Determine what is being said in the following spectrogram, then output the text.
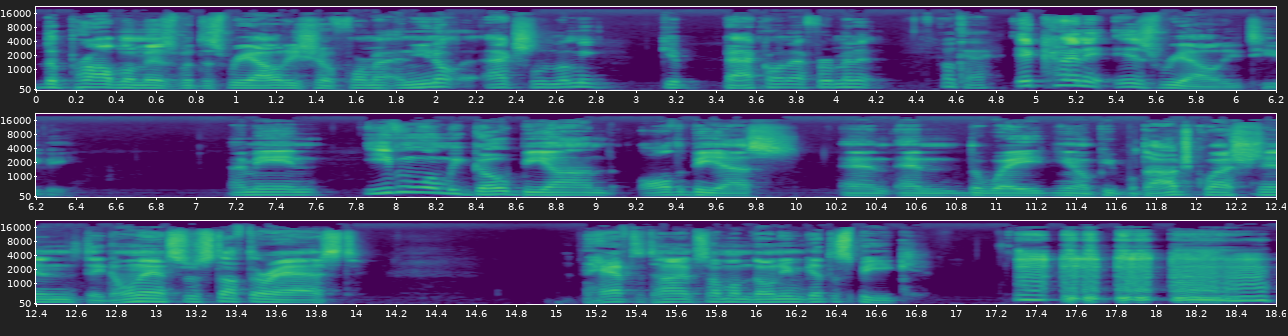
the problem is with this reality show format. And you know, actually, let me get back on that for a minute. Okay. It kind of is reality TV. I mean, even when we go beyond all the BS and and the way you know people dodge questions, they don't answer stuff they're asked. Half the time, some of them don't even get to speak. but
